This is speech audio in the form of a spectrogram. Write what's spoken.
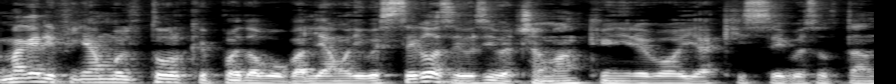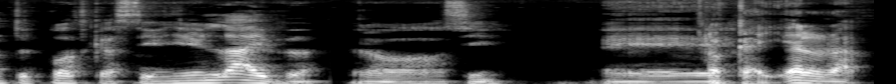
Magari finiamo il talk e poi dopo parliamo di queste cose, così facciamo anche venire voglia a chi segue soltanto il podcast di venire in live. Però sì. E... Ok, allora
